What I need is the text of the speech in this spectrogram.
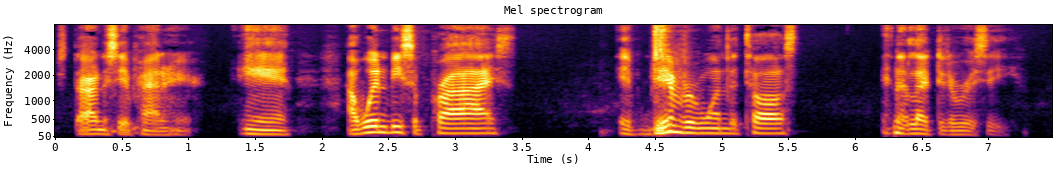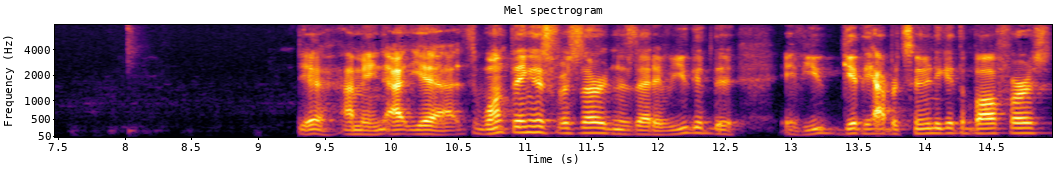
Starting to see a pattern here. And I wouldn't be surprised if Denver won the toss and elected to receive. Yeah, I mean, I, yeah. One thing is for certain is that if you get the if you get the opportunity to get the ball first,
